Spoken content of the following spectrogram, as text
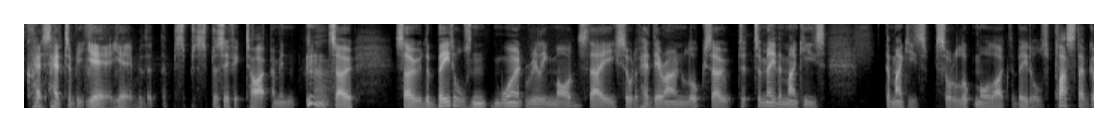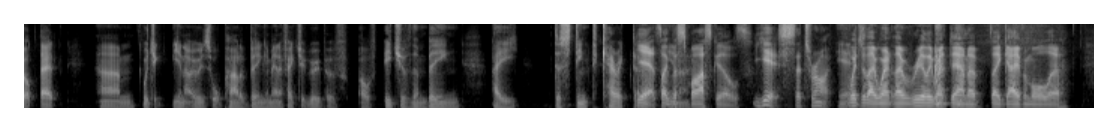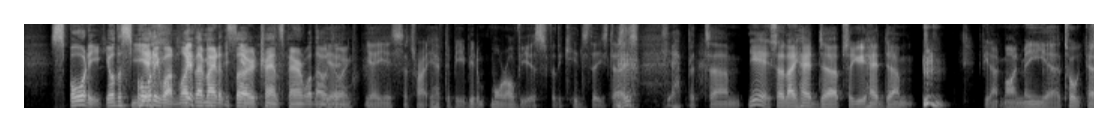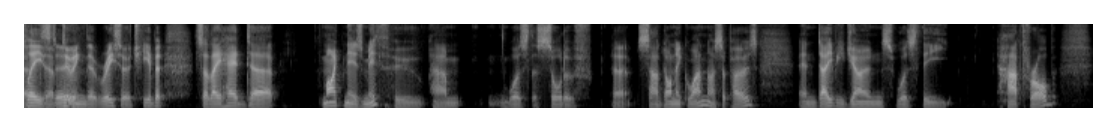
had, had to be, yeah, yeah, with a, a specific type. I mean, Hmm. so. So the Beatles n- weren't really mods; they sort of had their own look. So to, to me, the Monkees, the Monkees sort of look more like the Beatles. Plus, they've got that, um, which you know is all part of being a manufactured group of of each of them being a distinct character. Yeah, it's like the know. Spice Girls, Yes, that's right. Yeah, which they went. They really went down. A, they gave them all a sporty. You're the sporty Yeah. one. Like they made it so Yeah. transparent what they were yeah. doing. Yeah, yes, that's right. You have to be a bit more obvious for the kids these days. Yeah. But um, yeah, so they had. Uh, so you had, um, if you don't mind me uh, talk, uh, Please uh, do. doing the research here. But so they had uh, Mike Nesmith, who um, was the sort of sardonic one, I suppose, and Davy Jones was the heartthrob,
